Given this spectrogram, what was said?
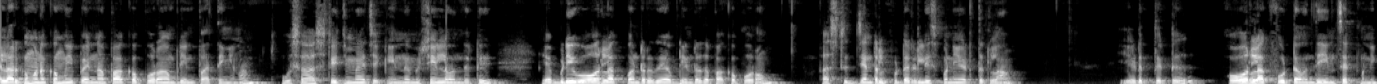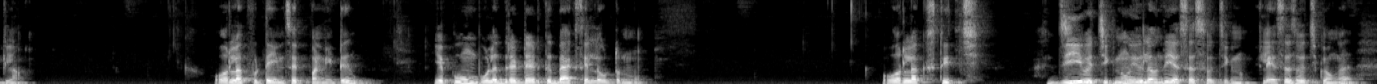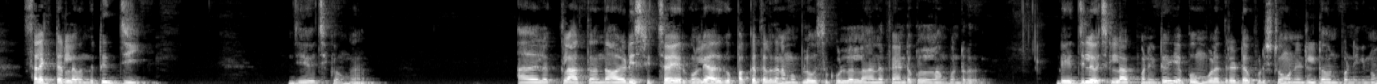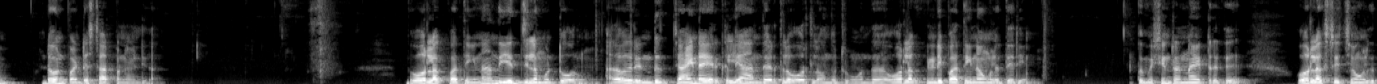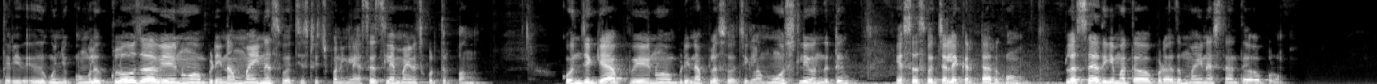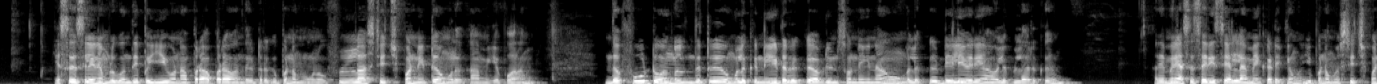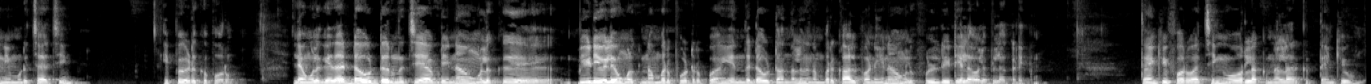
எல்லாருக்கும் வணக்கம். இப்போ என்ன பார்க்க போகிறோம் அப்படின்னு பார்த்தீங்கன்னா உஷா ஸ்டிச் மேஜிக் இந்த மிஷினில் வந்துட்டு எப்படி ஓவர்லாக் பண்ணுறது அப்படின்றத பார்க்க போகிறோம் ஃபஸ்ட்டு ஜென்ரல் ஃபுட்டை ரிலீஸ் பண்ணி எடுத்துக்கலாம். எடுத்துட்டு ஓவர்லாக் ஃபுட்டை வந்து இன்செர்ட் பண்ணிக்கலாம். ஓவர்லாக் ஃபுட்டை இன்செர்ட் பண்ணிவிட்டு எப்பவும் போல் த்ரெட்டை எடுத்து பேக் சைடில் விட்டுடணும் ஓவர்லாக் ஸ்டிச் ஜி வச்சுக்கணும். இதில் வந்து எஸ்எஸ் வச்சுக்கணும். இல்லை எஸ்எஸ் வச்சுக்கோங்க. செலக்டரில் வந்துட்டு ஜி ஜி வச்சுக்கோங்க. அதில் கிளாத் வந்து ஆல்ரெடி ஸ்டிச் ஆகிருக்கும் இல்லையா? அதுக்கு பக்கத்தில் தான் நம்ம ப்ளவுஸுக்குள்ளெல்லாம் அந்த ஃபேண்ட்டுக்குள்ளெல்லாம் பண்ணுறது இப்படி எட்ஜில் வச்சுட்டு லாக் பண்ணிவிட்டு எப்பவும் போல் த்ரெட்டை பிடிச்சிட்டு ஒன் இன்டில் டவுன் பண்ணிக்கணும். டவுன் பண்ணிட்டு ஸ்டார்ட் பண்ண வேண்டியதான் ஓவர்லாக் பார்த்தீங்கன்னா அந்த எட்ஜில் மட்டும் வரும். அதாவது ரெண்டு ஜாயிண்ட் ஆகிருக்கு இல்லையா? அந்த இடத்துல ஓரத்தில் வந்துட்டுருக்கும். அந்த ஓவர்லாக் பின்னாடி பார்த்தீங்கன்னா உங்களுக்கு தெரியும். இப்போ மிஷின் ரன் ஆகிட்டுருக்கு ஓவர்லாக் ஸ்டிச் உங்களுக்கு தெரியுது. இது கொஞ்சம் உங்களுக்கு க்ளோஸாக வேணும் அப்படின்னா மைனஸ் வச்சு ஸ்டிச் பண்ணிக்கலாம். எஸ்எஸ்லேயே மைனஸ் கொடுத்துருப்பாங்க. கொஞ்சம் கேப் வேணும் அப்படின்னா ப்ளஸ் வச்சுக்கலாம். மோஸ்ட்லி வந்துட்டு எஸ்எஸ் வச்சாலே கரெக்டாக இருக்கும். ப்ளஸ் அதிகமாக தேவைப்படாது மைனஸ் தான் தேவைப்படும். எஸ்எஸ்லேயே நம்மளுக்கு வந்து இப்போ ஈவனாக ப்ராப்பராக வந்துகிட்டு இருக்குது இப்போ நம்ம உங்களுக்கு ஃபுல்லாக ஸ்டிச் பண்ணிவிட்டு உங்களுக்கு காமிக்க போகிறேன் இந்த ஃபூட் வந்துட்டு உங்களுக்கு நீட் இருக்குது அப்படின்னு சொன்னிங்கன்னா உங்களுக்கு டெலிவரியும் அவைலபிளாக இருக்குது அதேமாதிரி அசசரிஸ் எல்லாமே கிடைக்கும். இப்போ நம்ம ஸ்டிச் பண்ணி முடிச்சாச்சு. இப்போ எடுக்க போகிறோம் இல்லை உங்களுக்கு எதாவது டவுட் இருந்துச்சு அப்படின்னா உங்களுக்கு வீடியோலேயே உங்களுக்கு நம்பர் போட்டிருப்போம். எந்த டவுட்டாக இருந்தாலும் இந்த நம்பருக்கு கால் பண்ணிங்கன்னா உங்களுக்கு ஃபுல் டீட்டெயில் அவைலபிளாக கிடைக்கும். தேங்க்யூ ஃபார் வாட்சிங் ஓவர்லாக் நல்லாயிருக்கு இருக்குது தேங்க்யூ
